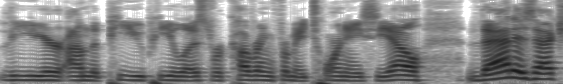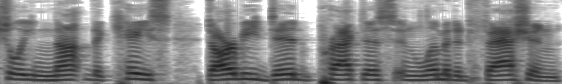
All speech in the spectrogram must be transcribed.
the year on the PUP list, recovering from a torn ACL. That is actually not the case. Darby did practice in limited fashion,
